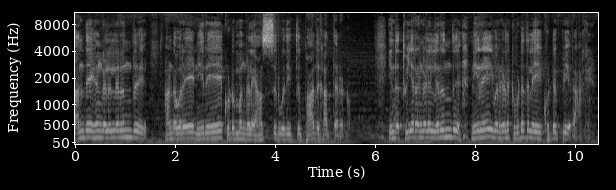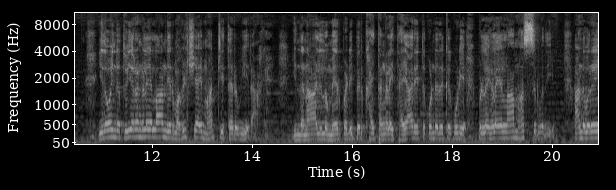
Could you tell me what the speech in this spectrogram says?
சந்தேகங்களிலிருந்து ஆண்டவரே நீரே குடும்பங்களை ஆசிர்வதித்து பாதுகாத்தரணும். இந்த துயரங்களிலிருந்து நீரே இவர்களுக்கு விடுதலையை கொடுப்பீராக. இதோ இந்த துயரங்களை எல்லாம் நீர் மகிழ்ச்சியாய் மாற்றி தருவீராக. இந்த நாளிலும் மேற்படிப்பிற்காய் தங்களை தயாரித்து கொண்டிருக்கக்கூடிய பிள்ளைகளை எல்லாம் ஆசிர்வதியும். ஆண்டவரே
